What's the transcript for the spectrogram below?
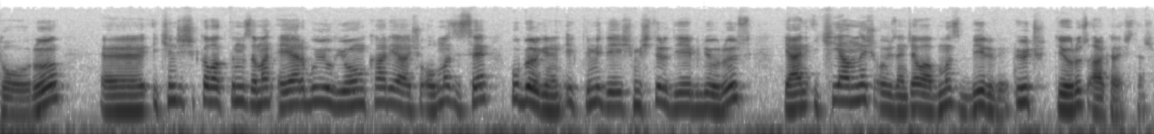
doğru. Ee, ikinci şıkka baktığımız zaman eğer bu yıl yoğun kar yağışı olmaz ise bu bölgenin iklimi değişmiştir diyebiliyoruz. Yani iki yanlış o yüzden cevabımız 1 ve 3 diyoruz arkadaşlar.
